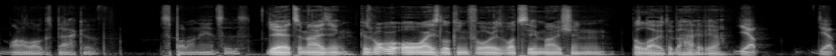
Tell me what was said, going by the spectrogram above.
monologues back of spot on answers. Yeah, it's amazing because what we're always looking for is what's the emotion below the behavior. Yep. Yep.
